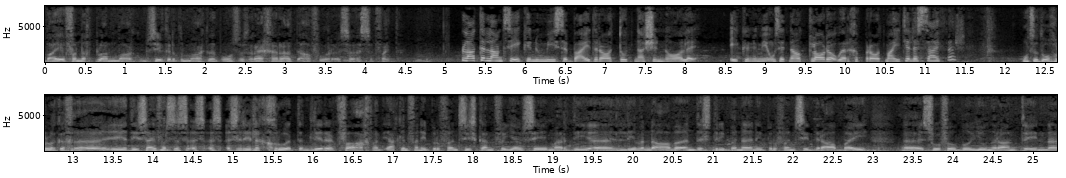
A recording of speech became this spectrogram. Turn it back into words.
baie vinnig plan maak om seker te maak dat ons is reg gerad daarvoor is is 'n feit. Plattelandse ekonomie se bydrae tot nasionale ekonomie. Ons het nou klaar daaroor gepraat, maar het julle syfers? Ons het ongelukkig uh, die syfers is is is is redelik groot en redelik vaag want elkeen van die provinsies kan vir jou sê maar die uh, lewende hawe industrie binne in die provinsie dra by uh, soveel biljoen rand en uh,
